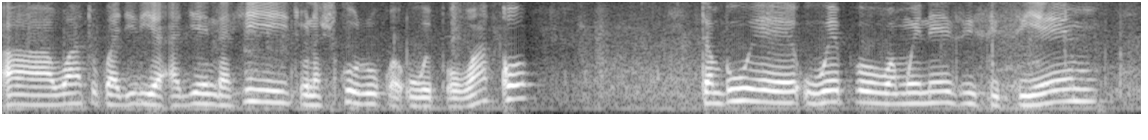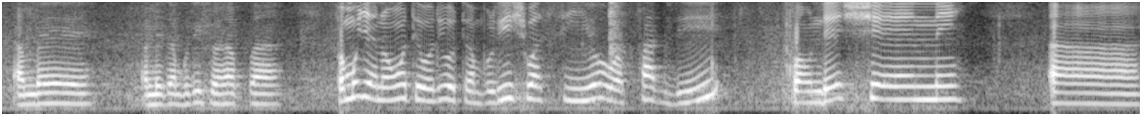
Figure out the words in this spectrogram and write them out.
uh, watu kwa ajili ya ajenda hii. Tunashukuru kwa uwepo wako. Tambue uwepo wa mwenezi CCM ambaye ametambulishwa hapa pamoja na wote waliotambulishwa, CEO wa FAGD Foundation uh,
